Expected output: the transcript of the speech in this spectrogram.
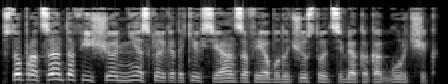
Сто процентов еще несколько таких сеансов, я буду чувствовать себя как огурчик.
